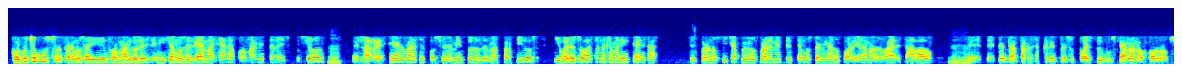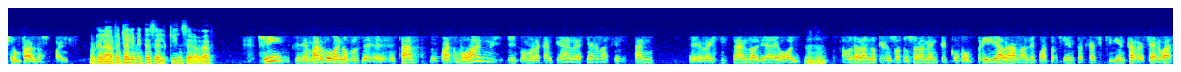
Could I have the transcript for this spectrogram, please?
Con mucho gusto estaremos ahí informándoles. Iniciamos el día de mañana formalmente la discusión, mm. Eh, las reservas, el posicionamiento de los demás partidos. Y bueno, esto va a ser una semana intensa. Se pronostica, pero probablemente estemos terminando por ahí en la madrugada del sábado eh, de, tratar de sacar el presupuesto y buscar la mejor opción para nuestro país. Porque la fecha límite es el 15, ¿verdad? Sí, sin embargo, bueno, pues eh, se está, como van y, como la cantidad de reservas que se están registrando al día de hoy, Estamos hablando que nosotros solamente como PRI habrá más de 400, casi 500 reservas.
